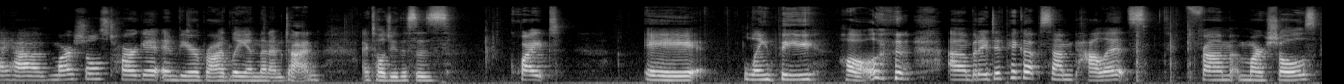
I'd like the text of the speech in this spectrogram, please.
I have Marshall's, Target, and Vera Bradley, and then I'm done. I told you this is quite a lengthy haul. um, but I did pick up some palettes from Marshall's.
